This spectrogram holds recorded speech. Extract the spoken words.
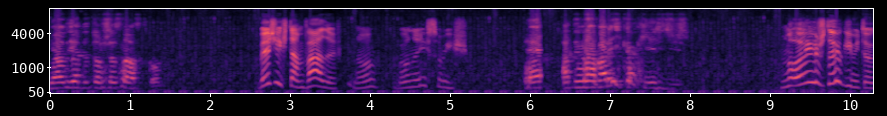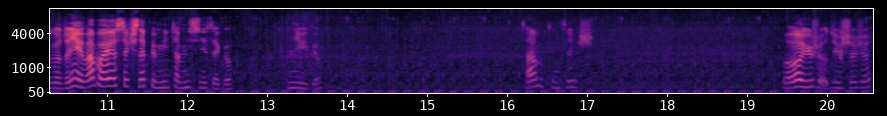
Ja odjadę tą szesnastką. Być ich tam wady, no, bo one nie chcą iść. E, a ty na awaryjkach jeździsz. No i już drugi mi to goda, nie wiem, albo ja jestem ślepy, mi tam nic nie tego. Nie widzę. Tamten też. O, już odjeżdża dziad.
